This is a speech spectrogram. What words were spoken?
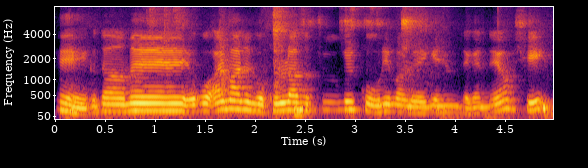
오케이 그 다음에 요거 알맞은 거 골라서 쭉 읽고 우리말로 얘기해 주면 되겠네요. 시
